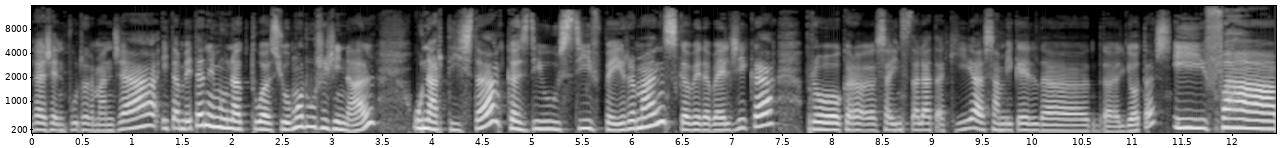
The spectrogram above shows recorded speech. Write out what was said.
la gent podrà menjar i també tenim una actuació molt original, un artista que es diu Steve Peiremans, que ve de Bèlgica, però que s'ha instal·lat aquí a Sant Miquel de, de Llotes, i fa,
